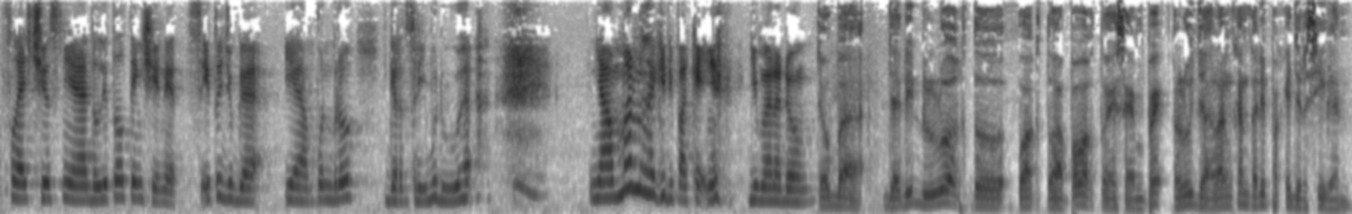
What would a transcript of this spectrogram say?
flat shoesnya The Little Thing She Needs. Itu juga ya ampun bro 300 ribu dua nyaman lagi dipakainya gimana dong? Coba. Jadi dulu waktu waktu apa waktu SMP lu jalan kan tadi pakai jersey kan.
